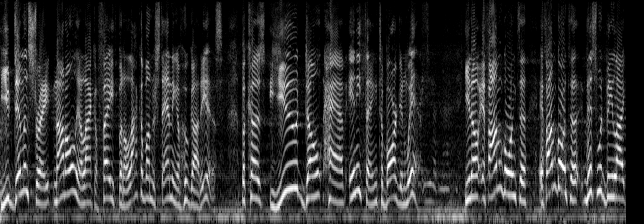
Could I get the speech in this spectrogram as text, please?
you demonstrate not only a lack of faith, but a lack of understanding of who God is. Because you don't have anything to bargain with. You know, if I'm going to, if I'm going to, this would be like,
